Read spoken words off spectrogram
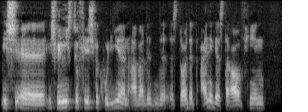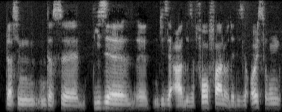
Ich, äh, ich will nicht zu viel spekulieren, aber es deutet einiges darauf hin, dass, in, dass äh, diese, äh, diese Art, dieser Vorfall oder diese Äußerung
